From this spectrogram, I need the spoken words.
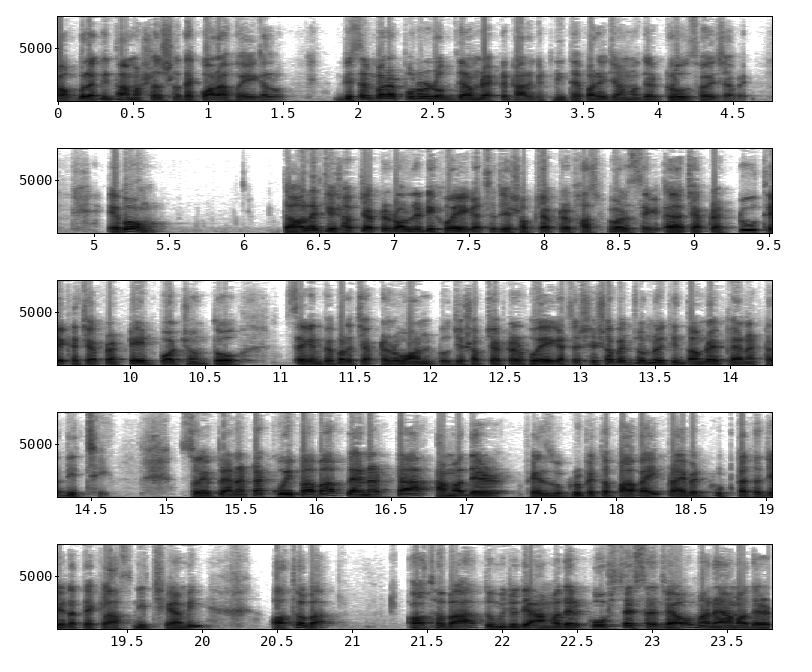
সবগুলো কিন্তু আমার সাথে সাথে করা হয়ে গেল। ডিসেম্বরের পনেরো অব্দি আমরা একটা টার্গেট নিতে পারি যে আমাদের ক্লোজ হয়ে যাবে। এবং তাহলে যেসব চ্যাপ্টার অলরেডি হয়ে গেছে, যেসব chapter first paper chapter two থেকে চ্যাপ্টার টেন পর্যন্ত সেকেন্ড পেপারে চ্যাপ্টার ওয়ান টু যেসব চ্যাপ্টার হয়ে গেছে, সেসবের জন্যই কিন্তু আমরা এই প্ল্যানারটা দিচ্ছি। সো এই প্ল্যানারটা কই পাবা? প্ল্যানারটা আমাদের ফেসবুক গ্রুপে তো পাবাই প্রাইভেট গ্রুপটাতে যেটাতে ক্লাস নিচ্ছি আমি। অথবা অথবা তুমি যদি আমাদের কোর্সেসে যাও মানে আমাদের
